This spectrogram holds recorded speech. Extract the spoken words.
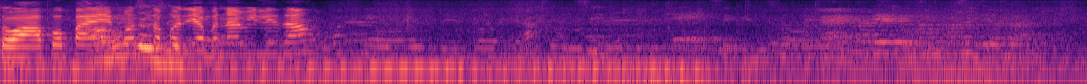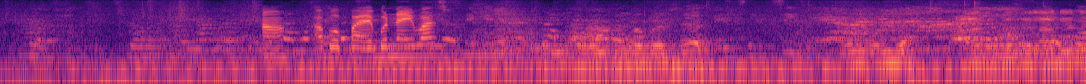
તો આ પપ્પાએ મસ્ત ભજીયા બનાવી લીધા. હા આ પપ્પાએ બનાવ્યા છે. આગ પછી લાગે ને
